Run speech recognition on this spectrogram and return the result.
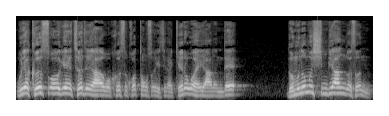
우리가 그 속에 젖어야 하고 그것을 고통 속에 지나 괴로워해야 하는데 너무너무 신비한 것은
